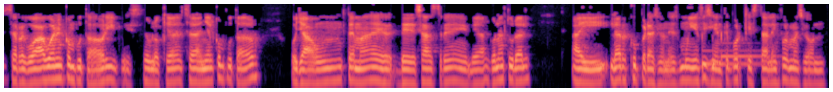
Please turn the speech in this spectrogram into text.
se regó agua en el computador y pues, se bloquea, se daña el computador, o ya un tema de, desastre de, algo natural, ahí la recuperación es muy eficiente porque está la información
